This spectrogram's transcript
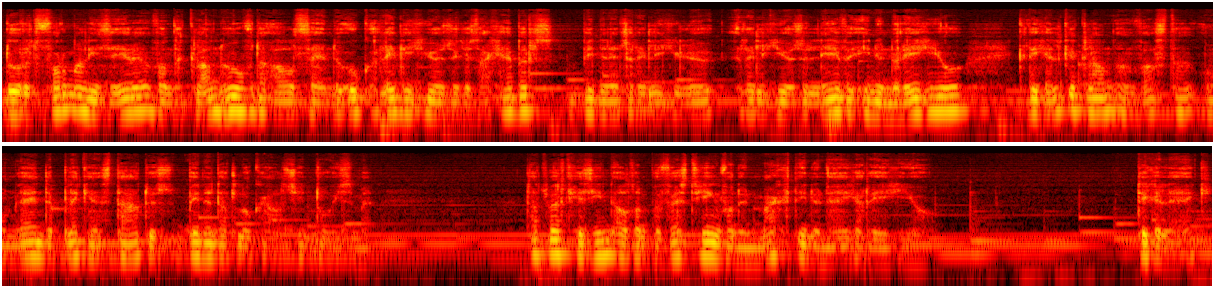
Door het formaliseren van de klanhoofden als zijnde ook religieuze gezaghebbers binnen het religieuze leven in hun regio, kreeg elke klan een vaste, omlijnde plek en status binnen dat lokaal Shintoïsme. Dat werd gezien als een bevestiging van hun macht in hun eigen regio. Tegelijk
